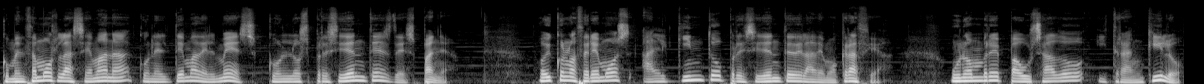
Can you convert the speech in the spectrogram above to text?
comenzamos la semana con el tema del mes, con los presidentes de España. Hoy conoceremos al quinto presidente de la democracia, un hombre pausado y tranquilo,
